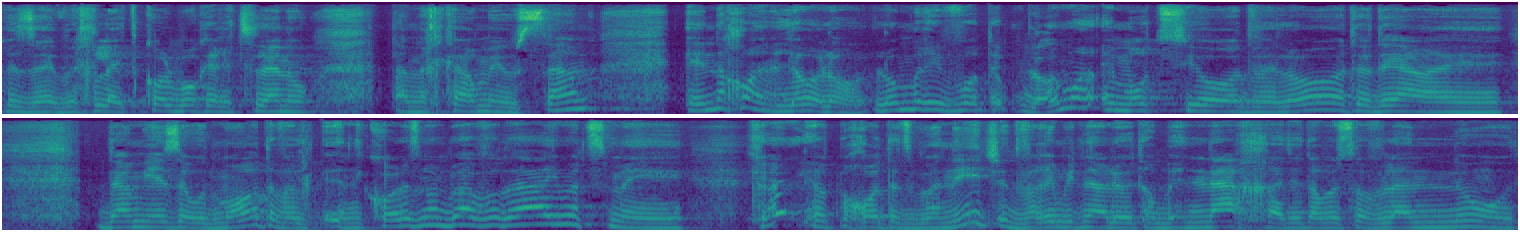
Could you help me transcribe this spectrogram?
וזה בהחלט, כל בוקר אצלנו המחקר מיושם. אה, נכון, לא, לא, לא מריבות, לא אמוציות ולא, אתה יודע, אה, דם, יזע ודמעות, אבל אני כל הזמן בעבודה עם עצמי. כן, להיות פחות עצבנית, שדברים יתנהלו יותר בנחת, יותר בסובלנות.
